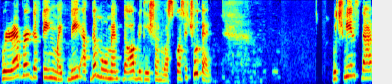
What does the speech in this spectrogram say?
wherever the thing might be at the moment the obligation was constituted. Which means that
